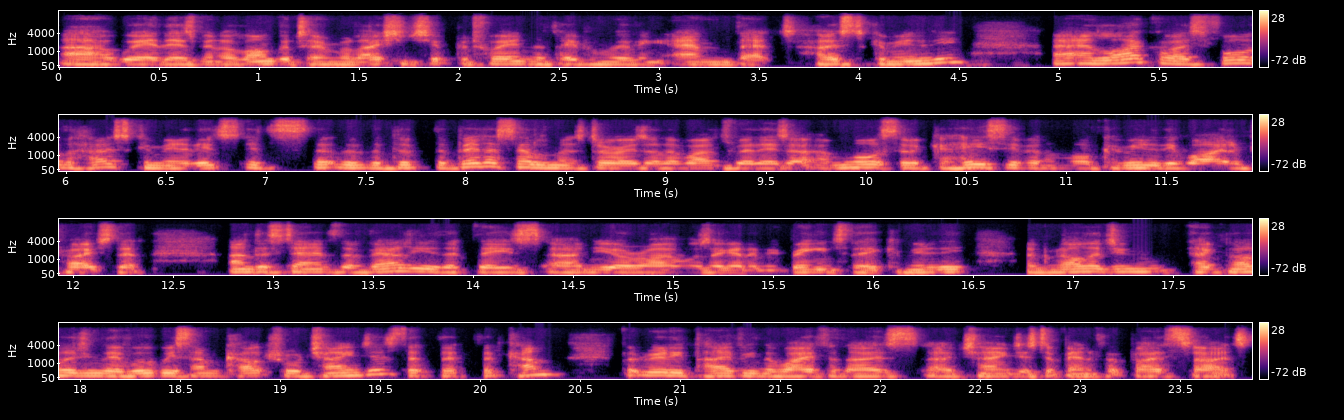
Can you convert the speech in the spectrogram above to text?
uh, where there's been a longer term relationship between the people moving and that host community. And likewise for the host community, it's, it's the, the, the the better settlement stories are the ones where there's a, a, more sort of cohesive and a more community-wide approach that understands the value that these uh, new arrivals are going to be bringing to their community, acknowledging acknowledging there will be some cultural changes that, that, that come, but really paving the way for those uh, changes to benefit both sides.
